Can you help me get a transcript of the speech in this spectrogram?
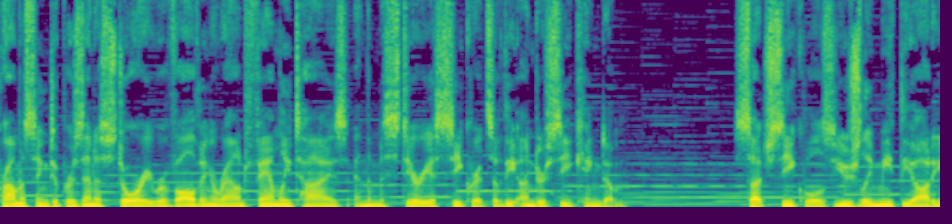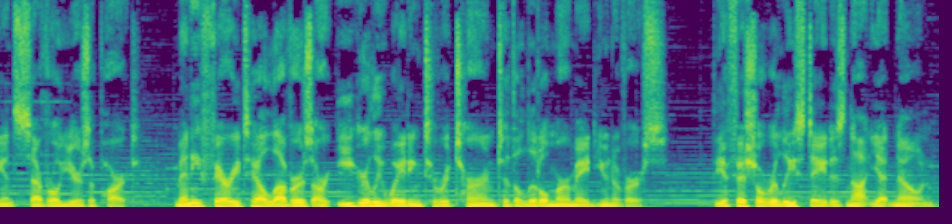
promising to present a story revolving around family ties and the mysterious secrets of the undersea kingdom. Such sequels usually meet the audience several years apart. Many fairy tale lovers are eagerly waiting to return to the Little Mermaid universe. The official release date is not yet known,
